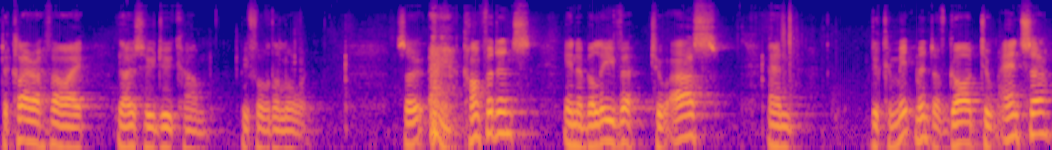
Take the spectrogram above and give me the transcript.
to clarify those who do come before the Lord. So, confidence in a believer to us and the commitment of God to answer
